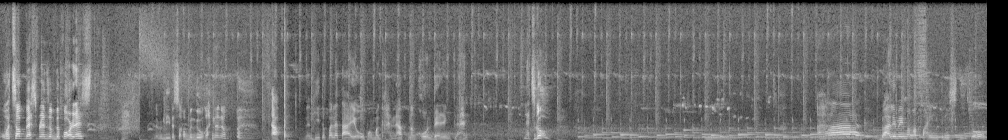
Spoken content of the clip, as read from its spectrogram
What's up, best friends of the forest? Lamig dito sa kabundukan, ano? Ah, nandito pala tayo upang maghanap ng cone-bearing plant. Let's go! Mm. Ah, bali may mga pine trees dito.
